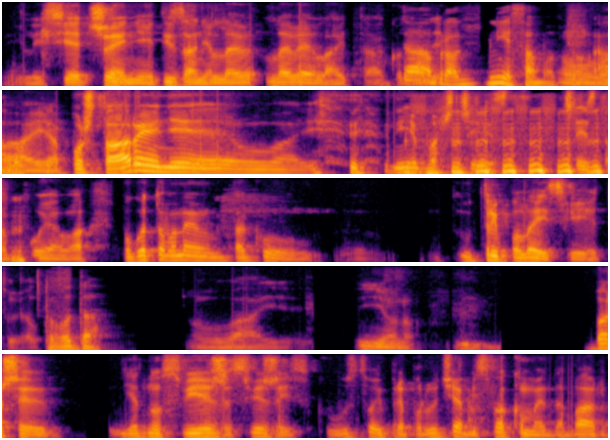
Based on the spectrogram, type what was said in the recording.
Ili sječenje i dizanje le- levela i tako dalje. Dobro, nije samo to. Ovaj, a okej. poštarenje ovaj, nije baš čest, česta pojava. Pogotovo ne tako u AAA svijetu. Jel? To da. ovaj, i ono, baš je jedno svježe, svježe iskustvo i preporučio bi svakome da bar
